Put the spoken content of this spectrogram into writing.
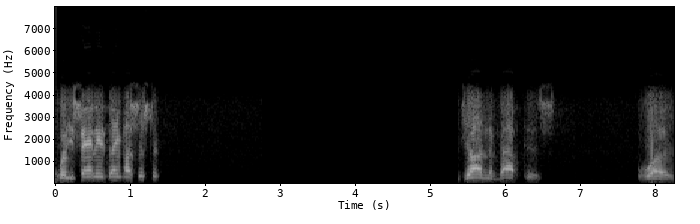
were you saying anything, my sister? John the Baptist was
